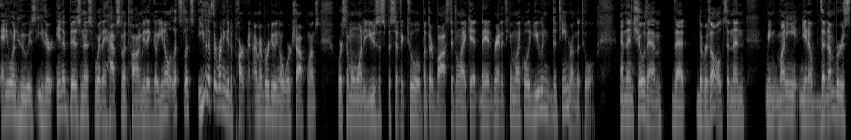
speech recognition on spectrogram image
anyone who is either in a business where they have some autonomy, they can go, you know what, let's let's even if they're running a department. I remember doing a workshop once where someone wanted to use a specific tool, but their boss didn't like it. They had ran a team like, well, you and the team run the tool and then show them that the results. And then, I mean, money, you know, the numbers,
